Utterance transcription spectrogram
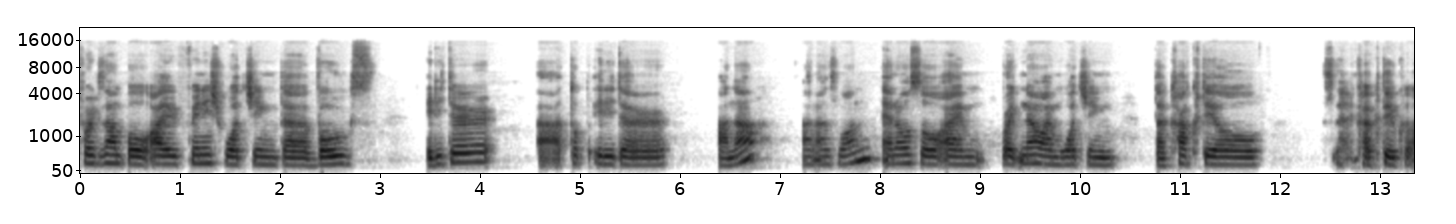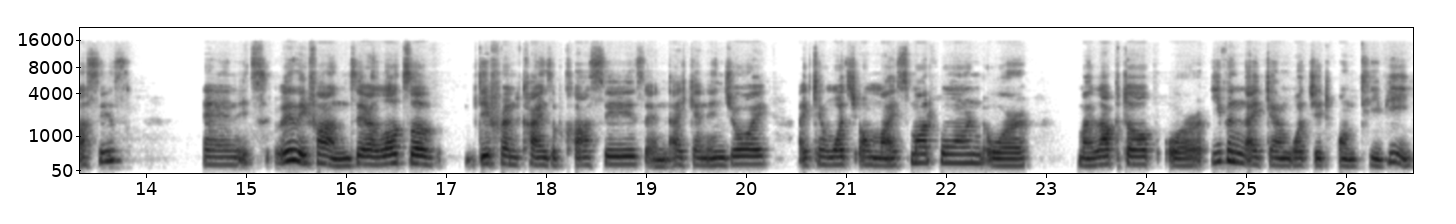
for example i finished watching the vogue's editor uh, top editor anna anna's one and also i'm right now i'm watching the cocktail cocktail classes and it's really fun there are lots of different kinds of classes and i can enjoy i can watch on my smartphone or my laptop or even i can watch it on tv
